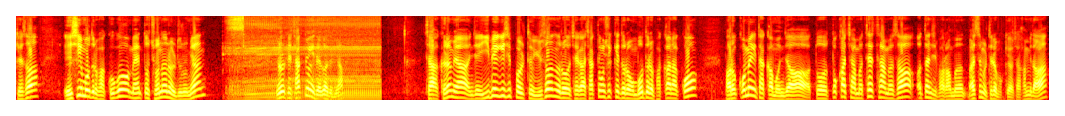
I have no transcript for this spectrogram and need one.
그래서 AC 모드로 바꾸고 맨 또 전원을 누르면 이렇게 작동이 되거든요. 자 그러면 이제 220V 유선으로 제가 작동시키도록 모드를 바꿔놨고 바로 꼬맹이 타카 먼저 또 똑같이 한번 테스트를 하면서 어떤지 바로 한번 말씀을 드려볼게요. 자 갑니다.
